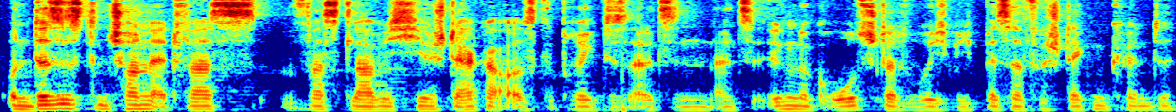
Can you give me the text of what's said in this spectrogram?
und das ist dann schon etwas, was, glaube ich, hier stärker ausgeprägt ist als in, als irgendeiner Großstadt, wo ich mich besser verstecken könnte.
